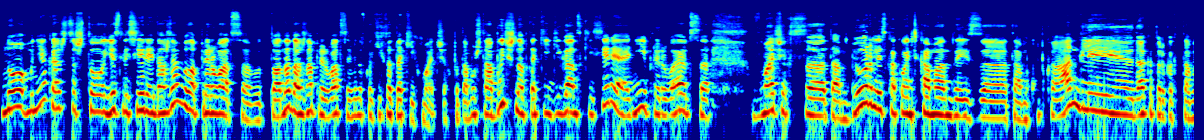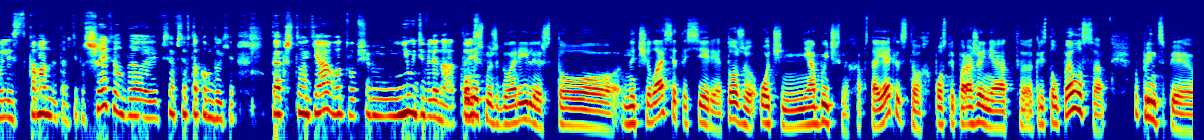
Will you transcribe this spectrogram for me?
Но мне кажется, что если серия должна была прерваться, вот, то она должна прерваться именно в каких-то таких матчах, потому что обычно такие гигантские серии, они прерываются в матчах с там Берли, с какой-нибудь командой из там Кубка Англии, да, которые как-то там, или с командой там типа Шеффилда, и все, все в таком духе. Так что я вот, в общем, не удивлена. То Помнишь, есть... мы же говорили, что началась эта серия тоже очень необычных обстоятельствах после поражения от Кристал Пэласа. Ну, в принципе,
